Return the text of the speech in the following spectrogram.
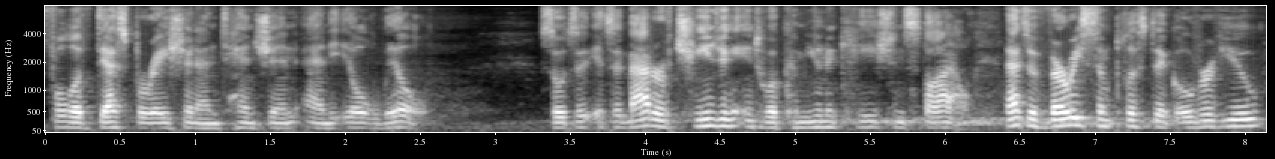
full of desperation and tension and ill will. So it's a, it's a matter of changing it into a communication style. That's a very simplistic overview,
